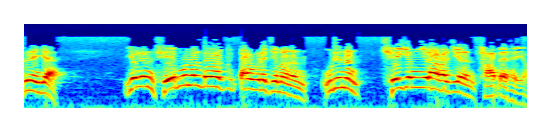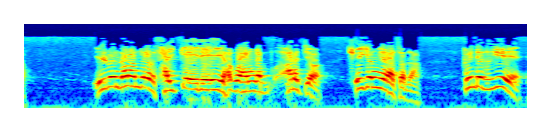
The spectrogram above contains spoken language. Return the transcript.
그래 이제 여기는 세 분을 들어갔다고 그랬지만은 우리는 최경리라고 할 적에는 사별해요. 일본 사람들은 사이케이레이 하고 하는 거 알았죠? 최경리라 써라. 그런데 그게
